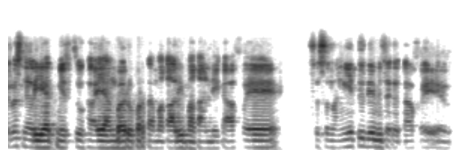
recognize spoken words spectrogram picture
Terus ngelihat Mitsuha yang baru pertama kali makan di kafe, sesenang itu dia bisa ke kafe.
